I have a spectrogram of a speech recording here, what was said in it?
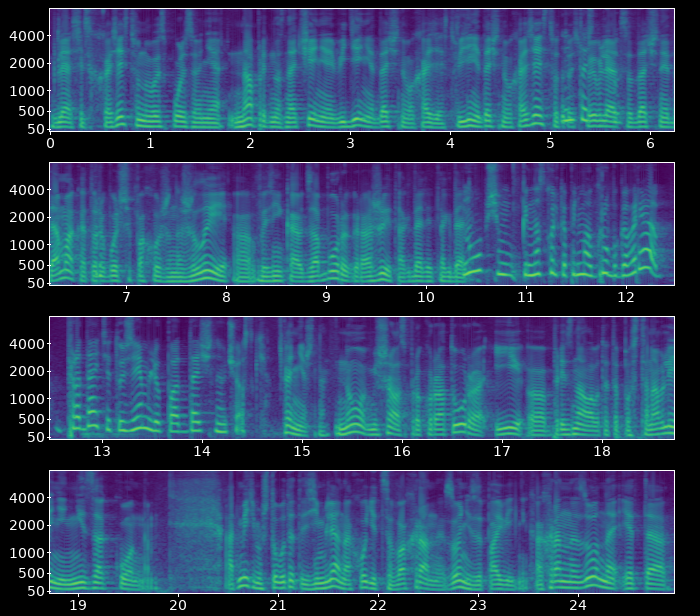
для сельскохозяйственного использования на предназначение ведения дачного хозяйства. Ведение дачного хозяйства, то ну, есть то появляются дачные дома, которые больше похожи на жилые, а, возникают заборы, гаражи и так далее, и так далее. Ну, в общем, насколько я понимаю, грубо говоря, продать эту землю под дачные участки. Конечно. Но вмешалась прокуратура и а, признала вот это постановление незаконным. Отметим, что вот эта земля находится в охранной зоне заповедника. Охранная зона – это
